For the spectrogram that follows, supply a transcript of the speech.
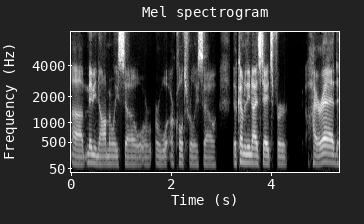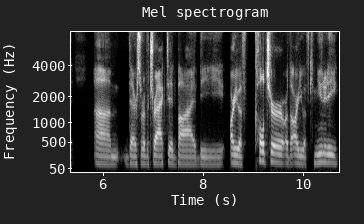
uh, maybe nominally so or, or, or culturally so. They'll come to the United States for higher ed. Um, they're sort of attracted by the RUF culture or the RUF community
